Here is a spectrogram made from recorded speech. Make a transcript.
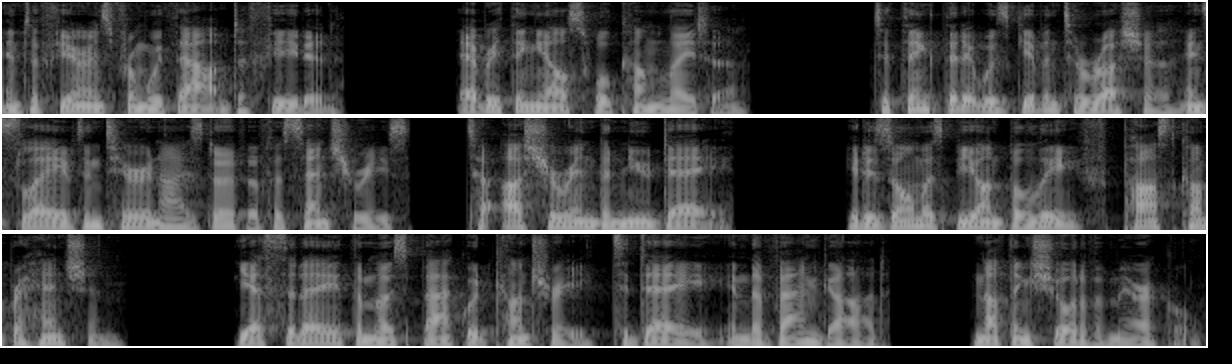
interference from without defeated. Everything else will come later. To think that it was given to Russia, enslaved and tyrannized over for centuries, to usher in the new day, it is almost beyond belief, past comprehension. Yesterday, the most backward country, today, in the vanguard. Nothing short of a miracle.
